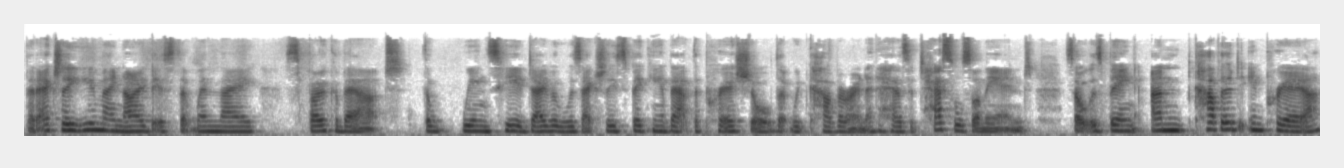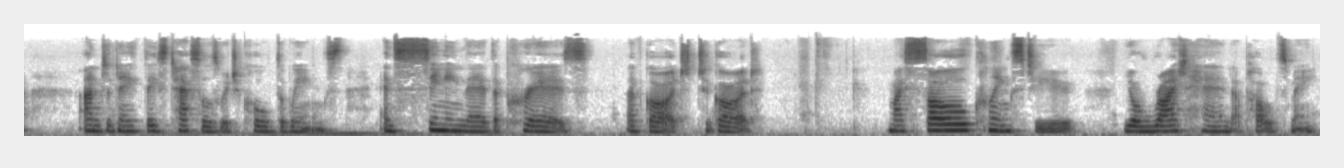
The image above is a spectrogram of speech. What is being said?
But actually, you may know this that when they spoke about the wings here, David was actually speaking about the prayer shawl that would cover and it has tassels on the end. So it was being uncovered in prayer underneath these tassels, which are called the wings, and singing there the prayers of God to God. My soul clings to you, your right hand upholds me.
